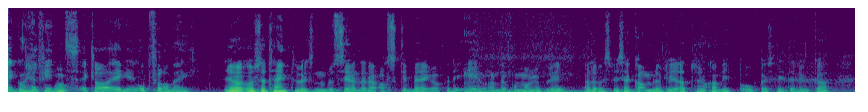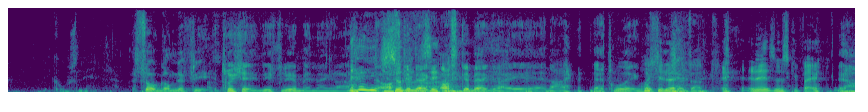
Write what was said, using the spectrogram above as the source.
jeg går helt fint. Jeg, klarer, jeg oppfører meg. Ja, og så tenker du liksom når du ser det der askebeger, for det er jo andre på mange fly, eller hvis vi ser gamle fly, at du kan vippe opp et lite luke. Koselig. Så gamle fly Jeg tror ikke de flyr mine lenger. Ikke så Askebeg- Askebegre er- Nei, det tror jeg faktisk ikke Det. Er det som husker feil? Ja.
